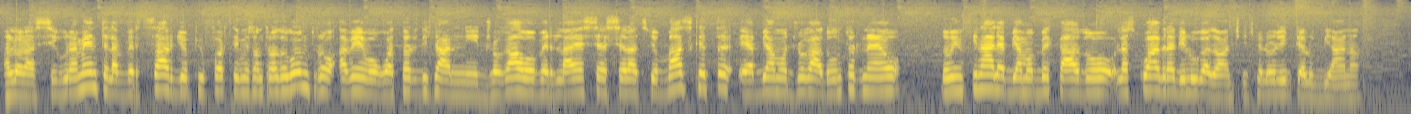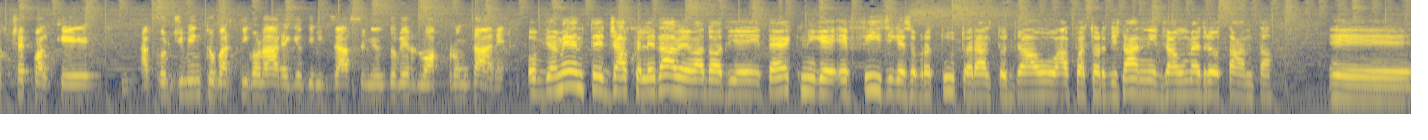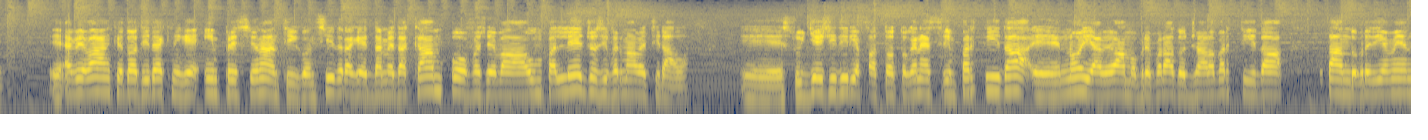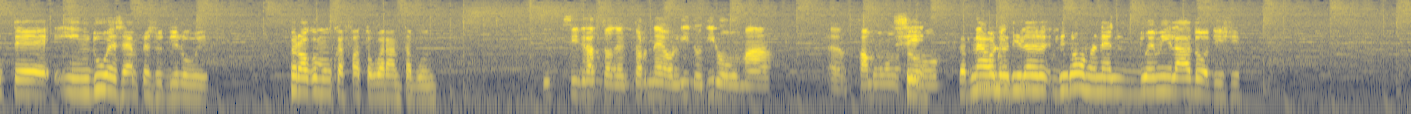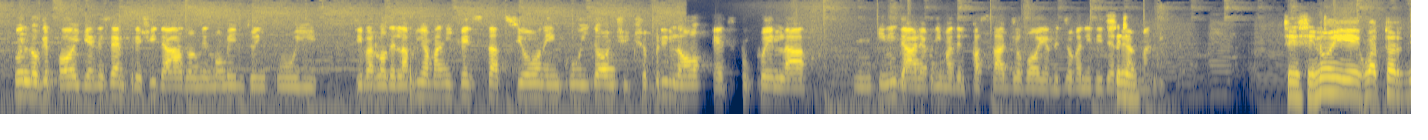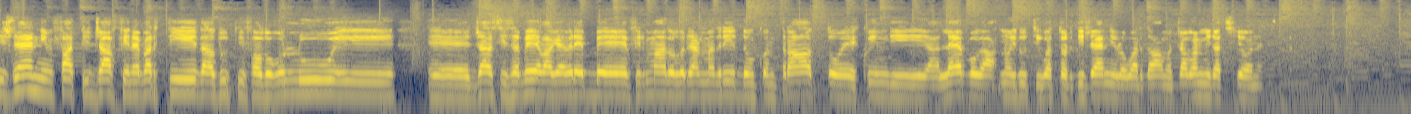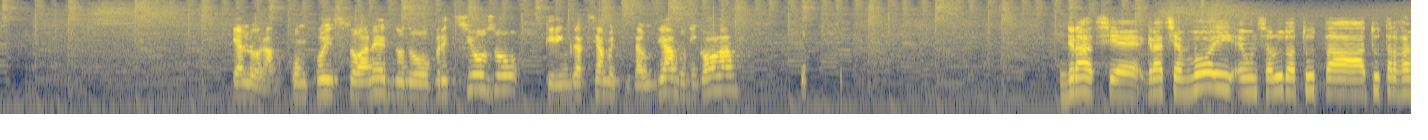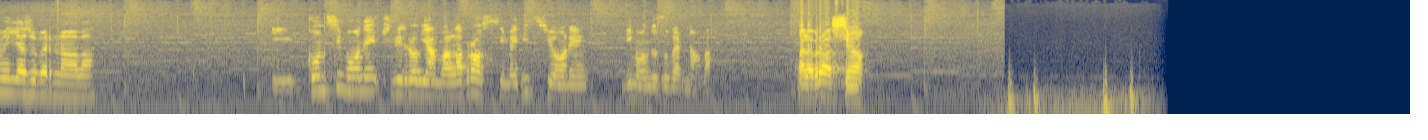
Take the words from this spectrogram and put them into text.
Allora, sicuramente l'avversario più forte che mi sono trovato contro, avevo 14 anni, giocavo per la SS Lazio Basket e abbiamo giocato un torneo dove in finale abbiamo beccato la squadra di Luca Doncic, l'Olimpia Lubiana. c'è qualche accorgimento particolare che utilizzasse nel doverlo affrontare? Ovviamente già a quell'età aveva doti tecniche e fisiche, soprattutto era alto già a 14 anni, già 1,80 m e, e aveva anche doti tecniche impressionanti, considera che da metà campo faceva un palleggio, si fermava e tirava. E su 10 tiri ha fatto 8 canestri in partita e noi avevamo preparato già la partita stando praticamente in due sempre su di lui però comunque ha fatto 40 punti. Si tratta del torneo Lido di Roma, eh, famoso. Sì, torneo Lido di, di Roma nel 2012. Quello che poi viene sempre citato nel momento in cui si parlò della prima manifestazione in cui Doncic brillò e fu quella in Italia prima del passaggio poi alle giovanili del sì. Real Madrid. Sì, sì, noi 14 anni, infatti già a fine partita, tutti foto con lui, eh, già si sapeva che avrebbe firmato con Real Madrid un contratto e quindi all'epoca noi tutti 14 anni lo guardavamo già con ammirazione. E allora, con questo aneddoto prezioso, ti ringraziamo e ti salutiamo Nicola. Grazie, grazie a voi e un saluto a tutta, tutta la famiglia Supernova. E con Simone ci ritroviamo alla prossima edizione di Mondo Supernova. Alla prossima!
